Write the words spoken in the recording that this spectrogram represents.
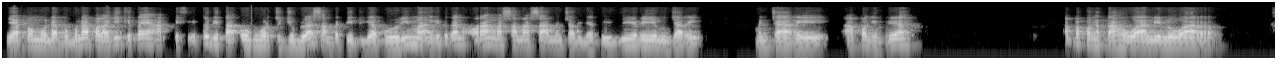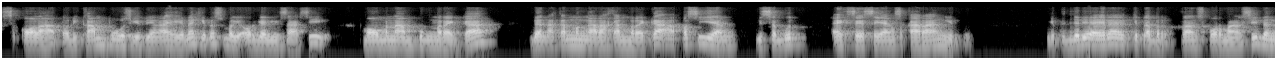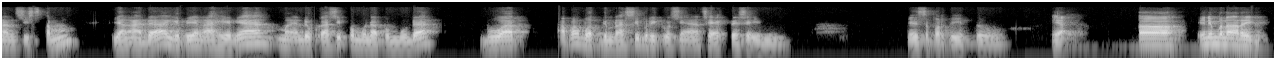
ya pemuda-pemuda apalagi kita yang aktif itu di umur 17 sampai di 35 gitu kan orang masa-masa mencari jati diri mencari mencari apa gitu ya apa pengetahuan di luar sekolah atau di kampus gitu yang akhirnya kita sebagai organisasi mau menampung mereka dan akan mengarahkan mereka apa sih yang disebut XCC yang sekarang gitu. Gitu. Jadi akhirnya kita bertransformasi dengan sistem yang ada gitu yang akhirnya mengedukasi pemuda-pemuda buat apa buat generasi berikutnya CXTC ini. Jadi seperti itu. Ya, uh, ini menarik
